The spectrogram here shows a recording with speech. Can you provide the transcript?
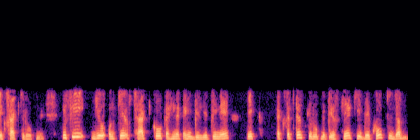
एक फैक्ट के रूप में। इसी जो उनके फैक्ट को कहीं ना कहीं बीजेपी ने एक एक्सेप्टेंस के रूप में पेश किया कि देखो कि जब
